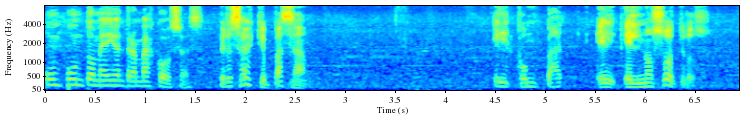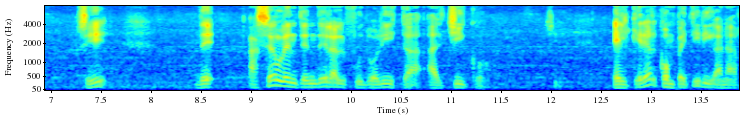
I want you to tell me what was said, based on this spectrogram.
un punto medio entre ambas cosas? Pero ¿sabes qué pasa? El, compa- el, el nosotros, ¿sí? De hacerle entender al futbolista, al chico, ¿sí? el querer competir y ganar,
